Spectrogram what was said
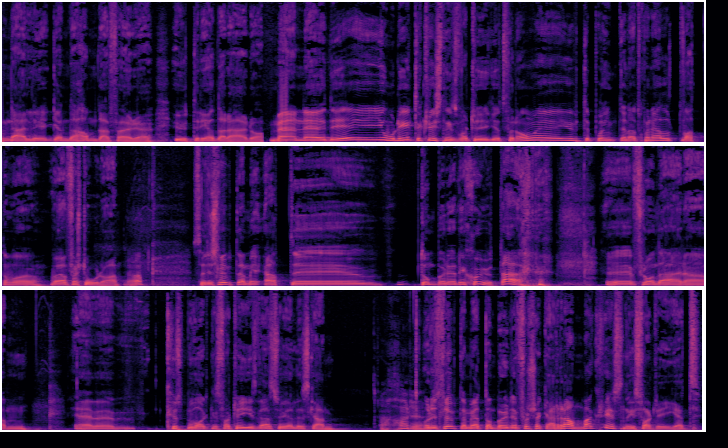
närliggande hamn där för att utreda det här då. Men eh, det gjorde ju inte kryssningsfartyget för de är ute på internationellt vatten vad, jag förstod då. Ja. Så det slutade med att eh, de började skjuta eh, från det här um, eh, kustbevakningsfartyget, venezueliska. Jaha du. Och det slutade med att de började försöka ramma kryssningsfartyget.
